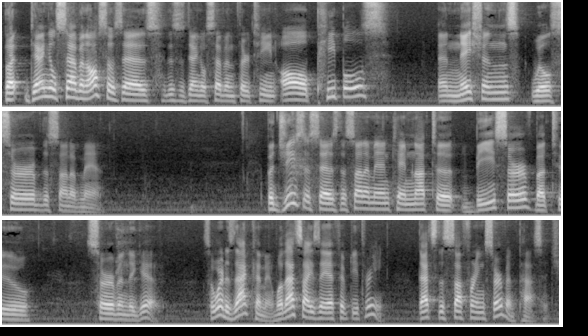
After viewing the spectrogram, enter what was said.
But Daniel 7 also says, this is Daniel 7 13, all peoples and nations will serve the Son of Man. But Jesus says the Son of Man came not to be served, but to serve and to give. So, where does that come in? Well, that's Isaiah 53. That's the suffering servant passage.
